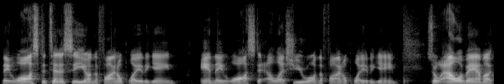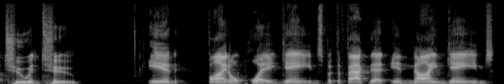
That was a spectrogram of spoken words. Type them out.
They lost to Tennessee on the final play of the game, and they lost to LSU on the final play of the game. So Alabama two and two in final play games. But the fact that in nine games,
